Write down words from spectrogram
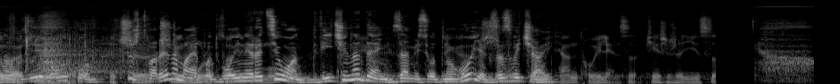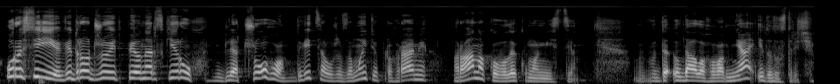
Нагодує молоком. Тож тварина має подвоєний раціон двічі на день, замість одного, як зазвичай. У Росії відроджують піонерський рух. Для чого? Дивіться уже за мить у програмі Ранок у великому місці. Вдалого вам дня і до зустрічі.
